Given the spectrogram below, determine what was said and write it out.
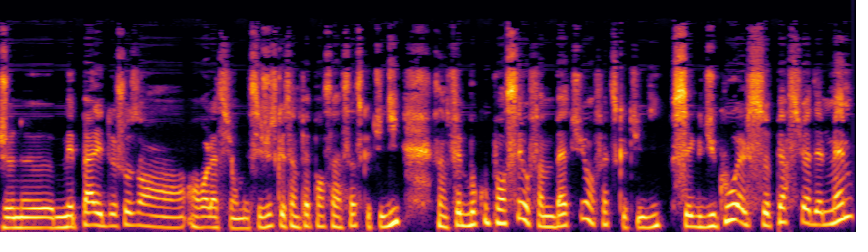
je ne mets pas les deux choses en, relation, mais c'est juste que ça me fait penser à ça, ce que tu dis. Ça me fait beaucoup penser aux femmes battues, en fait, ce que tu dis. C'est que du coup, elles se persuadent elles-mêmes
